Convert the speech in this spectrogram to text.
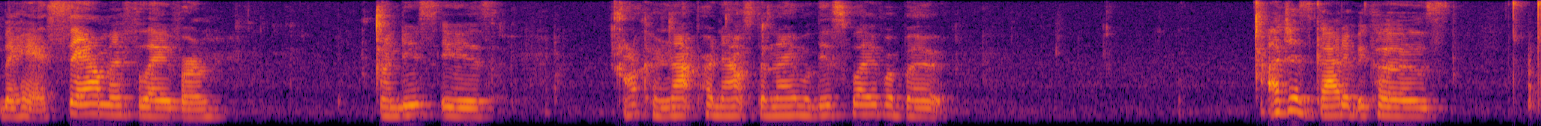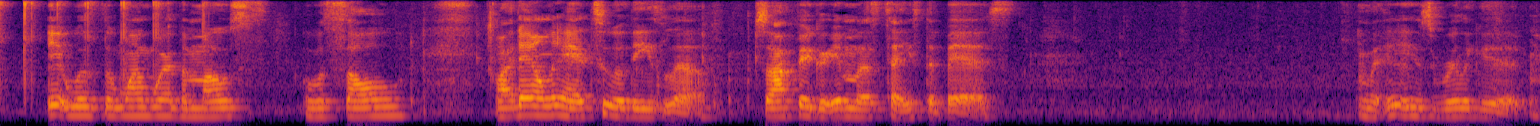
they had salmon flavor. And this is, I cannot pronounce the name of this flavor, but I just got it because it was the one where the most was sold. Like they only had two of these left. So I figured it must taste the best. But it is really good.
